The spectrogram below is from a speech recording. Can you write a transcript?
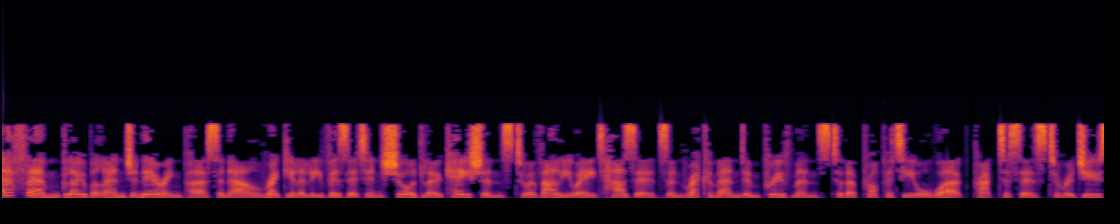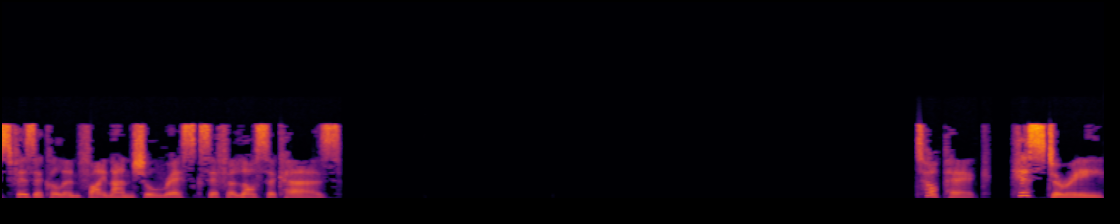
FM Global engineering personnel regularly visit insured locations to evaluate hazards and recommend improvements to their property or work practices to reduce physical and financial risks if a loss occurs. History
